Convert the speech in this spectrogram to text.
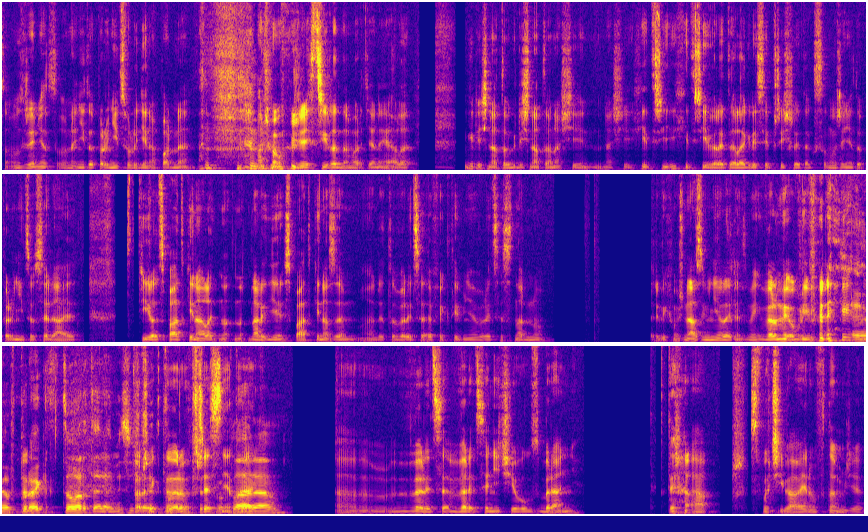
samozřejmě to není to první, co lidi napadne. ano, můžeš střílet na Marťany, ale když na to, když na to naši, naši chytří, chytří velitele když si přišli, tak samozřejmě to první, co se dá, je střílet zpátky na, na, na lidi, zpátky na zem a jde to velice efektivně, velice snadno. Tady bych možná zmínil jeden z mých velmi oblíbených. Jo, projekt Thor teda, myslíš? Projekt Thor, přesně tak. Uh, velice, velice ničivou zbraň, která spočívá jenom v tom, že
